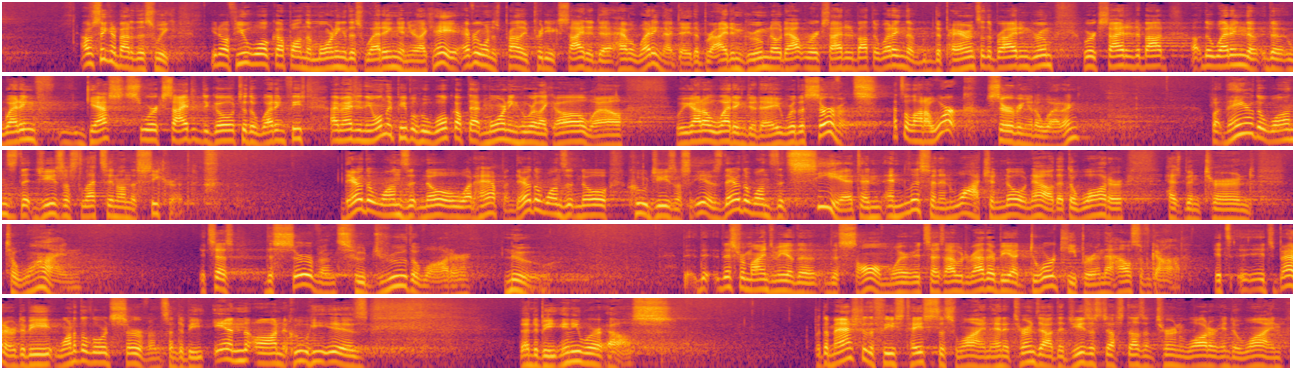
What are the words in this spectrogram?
I was thinking about it this week. You know, if you woke up on the morning of this wedding and you're like, hey, everyone is probably pretty excited to have a wedding that day. The bride and groom, no doubt, were excited about the wedding. The, the parents of the bride and groom were excited about uh, the wedding. The, the wedding guests were excited to go to the wedding feast. I imagine the only people who woke up that morning who were like, oh, well, we got a wedding today were the servants. That's a lot of work, serving at a wedding. But they are the ones that Jesus lets in on the secret. They're the ones that know what happened. They're the ones that know who Jesus is. They're the ones that see it and, and listen and watch and know now that the water has been turned to wine. It says, the servants who drew the water knew. This reminds me of the, the psalm where it says, I would rather be a doorkeeper in the house of God. It's, it's better to be one of the Lord's servants and to be in on who he is than to be anywhere else. But the master of the feast tastes this wine, and it turns out that Jesus just doesn't turn water into wine.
